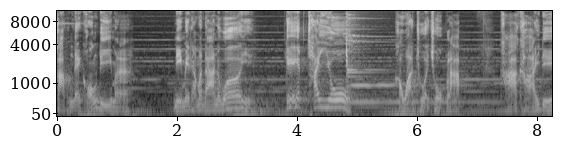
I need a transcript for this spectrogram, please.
ข้าเพิ่งได้ของดีมา นี่ไม่ธรรมดานะเว้ย เกตชัยโย เขาว่าช่วยโชคลาภขาขายดี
